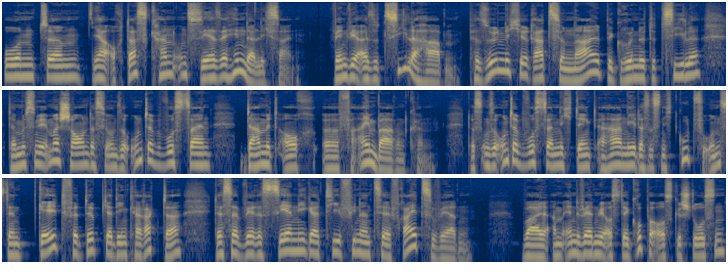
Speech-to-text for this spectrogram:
Und ähm, ja, auch das kann uns sehr, sehr hinderlich sein. Wenn wir also Ziele haben, persönliche, rational begründete Ziele, dann müssen wir immer schauen, dass wir unser Unterbewusstsein damit auch äh, vereinbaren können. Dass unser Unterbewusstsein nicht denkt, aha, nee, das ist nicht gut für uns, denn Geld verdirbt ja den Charakter, deshalb wäre es sehr negativ, finanziell frei zu werden, weil am Ende werden wir aus der Gruppe ausgestoßen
